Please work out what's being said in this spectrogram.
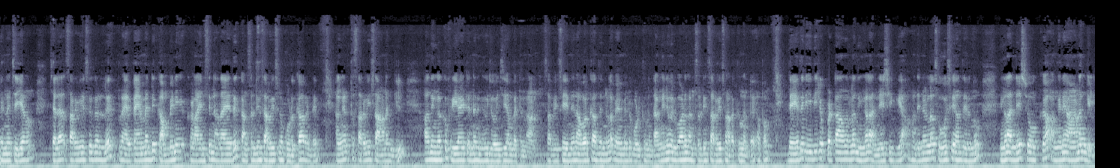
പിന്നെ ചെയ്യണം. ചില സർവീസുകളിൽ പേയ്മെന്റ് കമ്പനി ക്ലയൻസിന് അതായത് കൺസൾട്ടിങ് സർവീസിന് കൊടുക്കാറുണ്ട്. അങ്ങനത്തെ സർവീസ് ആണെങ്കിൽ അത് നിങ്ങൾക്ക് ഫ്രീ ആയിട്ട് തന്നെ നിങ്ങൾക്ക് ജോയിൻ ചെയ്യാൻ പറ്റുന്നതാണ്. സർവീസ് ചെയ്യുന്നതിന് അവർക്ക് അതിനുള്ള പേയ്മെന്റ് കൊടുക്കുന്നുണ്ട്. അങ്ങനെ ഒരുപാട് കൺസൾട്ടിങ് സർവീസ് നടക്കുന്നുണ്ട്. അപ്പം ഇത് ഏത് രീതിയിൽ പെട്ടാന്നുള്ള നിങ്ങൾ അന്വേഷിക്കുക. അതിനുള്ള സോഴ്സ് ഞാൻ തരുന്നു. നിങ്ങൾ അന്വേഷിച്ച് നോക്കുക. അങ്ങനെയാണെങ്കിൽ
